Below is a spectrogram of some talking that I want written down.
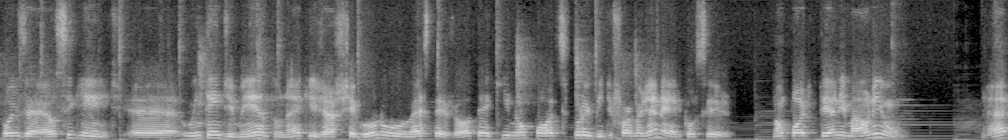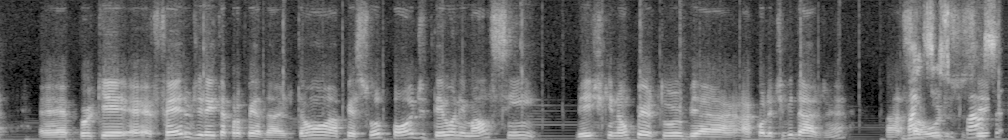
Pois é, é o seguinte, é, o entendimento né, que já chegou no, no STJ é que não pode se proibir de forma genérica, ou seja, não pode ter animal nenhum, né? É, porque é, fere o direito à propriedade. Então, a pessoa pode ter o animal, sim, desde que não perturbe a, a coletividade, né? A Mas saúde, isso passa,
